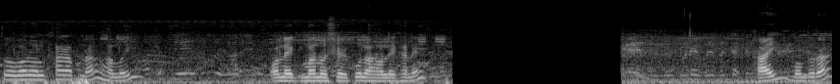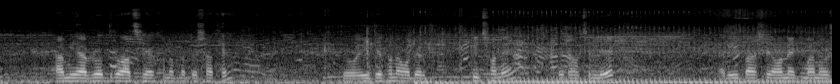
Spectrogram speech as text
তো ওভারঅল খারাপ না, ভালোই। অনেক মানুষের কোলাহল এখানে। হাই, বন্ধুরা, আমি আর রৌদ্র আছি এখন আপনাদের সাথে। তো এই দেখুন আমাদের পিছনে, এটা হচ্ছে লেক। আর এই পাশে অনেক মানুষ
